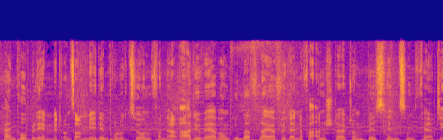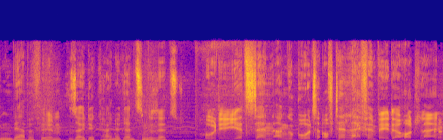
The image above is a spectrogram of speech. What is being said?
Kein Problem mit unserer Medienproduktion von der Radiowerbung über Flyer für deine Veranstaltung bis hin zum fertigen Werbefilm. Sei dir keine Grenzen gesetzt. Hol dir jetzt ein Angebot auf der Live Invader Hotline.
